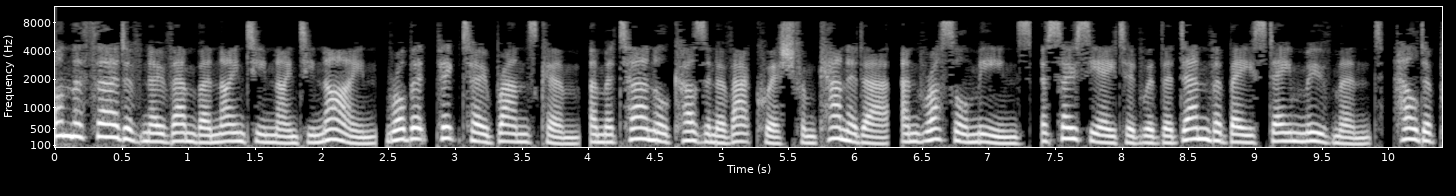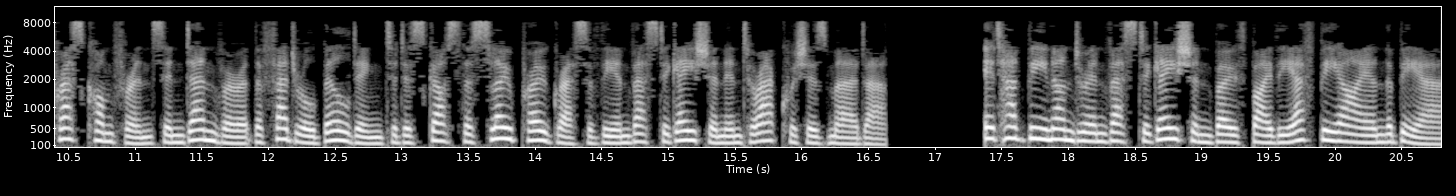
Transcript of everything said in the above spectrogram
On 3 November 1999, Robert Pictou Branscombe, a maternal cousin of Aquash from Canada, and Russell Means, associated with the Denver-based AIM movement, held a press conference in Denver at the Federal Building to discuss the slow progress of the investigation into Aquash's murder. It had been under investigation both by the FBI and the BIA.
